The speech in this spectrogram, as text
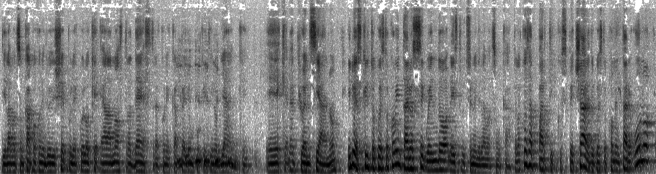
di L'Amazon K con i due discepoli, è quello che è alla nostra destra, con i capelli un pochettino bianchi eh, che era più anziano, e lui ha scritto questo commentario seguendo le istruzioni dell'Amazon K. La cosa partic- speciale di questo commentario, uno,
